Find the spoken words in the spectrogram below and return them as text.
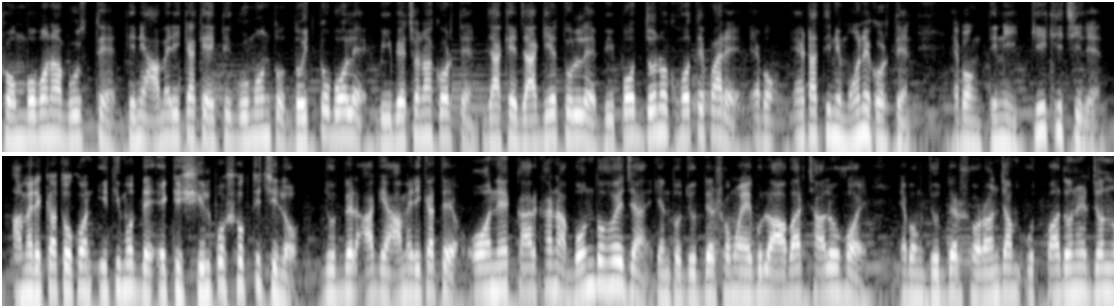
সম্ভাবনা বুঝতেন। তিনি আমেরিকাকে একটি গুমন্ত দৈত্য বলে বিবেচনা করতেন, যাকে জাগিয়ে তুললে বিপজ্জনক হতে পারে এবং এটা তিনি মনে করতেন এবং তিনি কি কি ছিলেন। আমেরিকা তখন ইতিমধ্যে একটি শিল্প শক্তি ছিল যুদ্ধের আগে আমেরিকাতে অনেক কারখানা বন্ধ হয়ে যায়, কিন্তু যুদ্ধের সময় এগুলো আবার চালু হয় এবং যুদ্ধের সরঞ্জাম উৎপাদনের জন্য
